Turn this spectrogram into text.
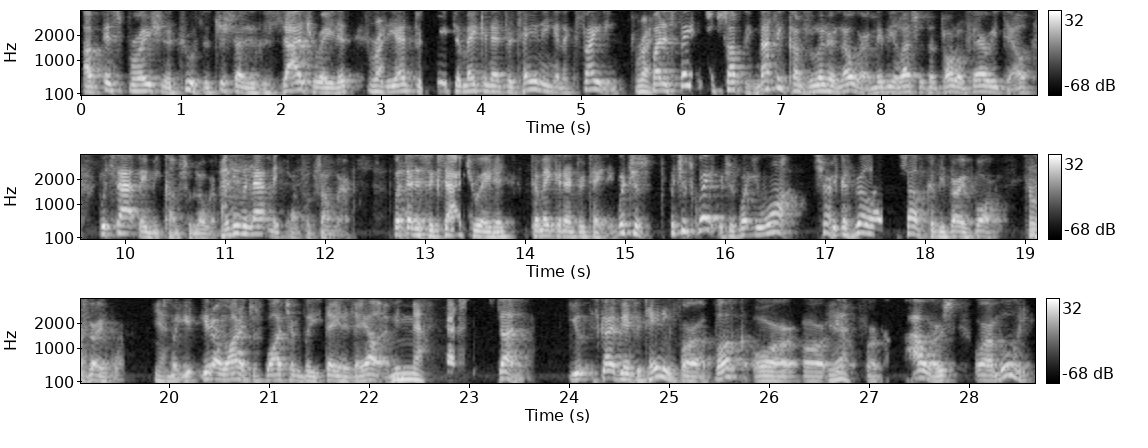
of inspiration and truth. It's just that it's exaggerated Right. to the degree to make it entertaining and exciting. Right. But it's based on something. Nothing comes from literally nowhere. Maybe unless it's a total fairy tale, which that maybe comes from nowhere. But even that may come from somewhere. But then it's exaggerated to make it entertaining, which is which is great, which is what you want. Sure. Because real life itself could be very boring. Correct. It's very boring. Yeah. But you, you don't want to just watch everybody's day in and day out. I mean, no. that's it's done. You it's got to be entertaining for a book or or you know, for a couple hours or a movie.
